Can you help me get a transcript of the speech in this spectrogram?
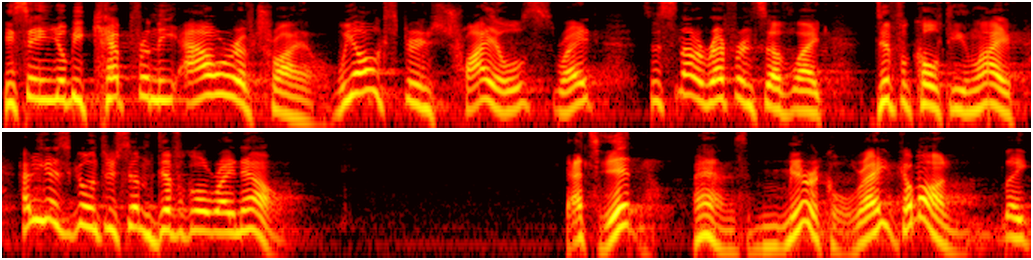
He's saying you'll be kept from the hour of trial. We all experience trials, right? So it's not a reference of like difficulty in life. How are you guys going through something difficult right now? That's it? Man, it's a miracle, right? Come on. Like,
